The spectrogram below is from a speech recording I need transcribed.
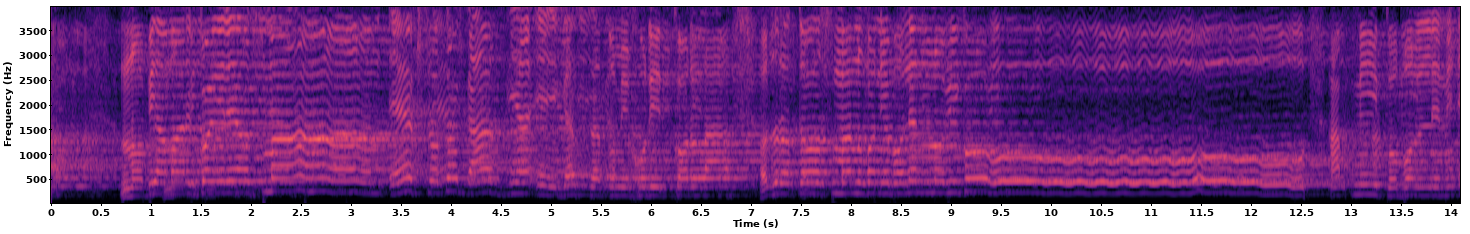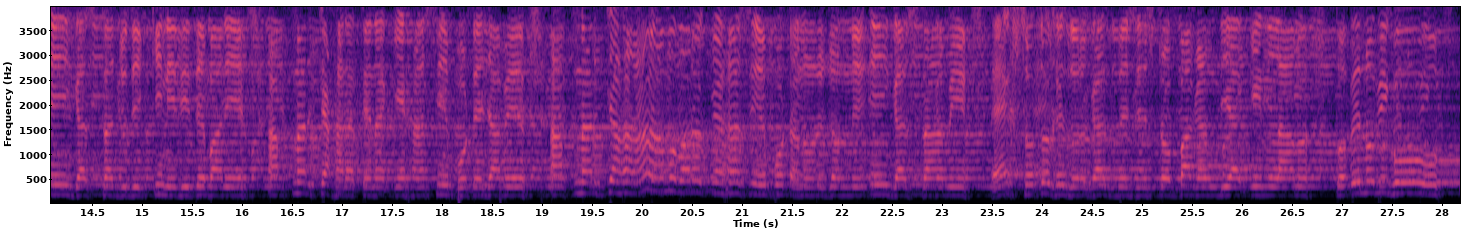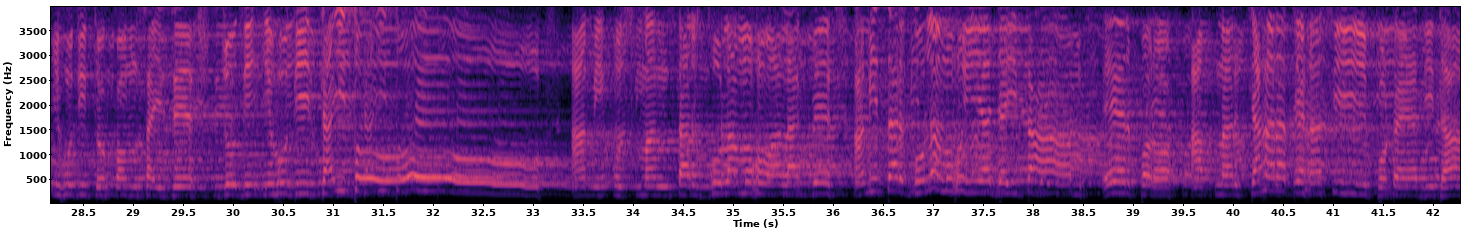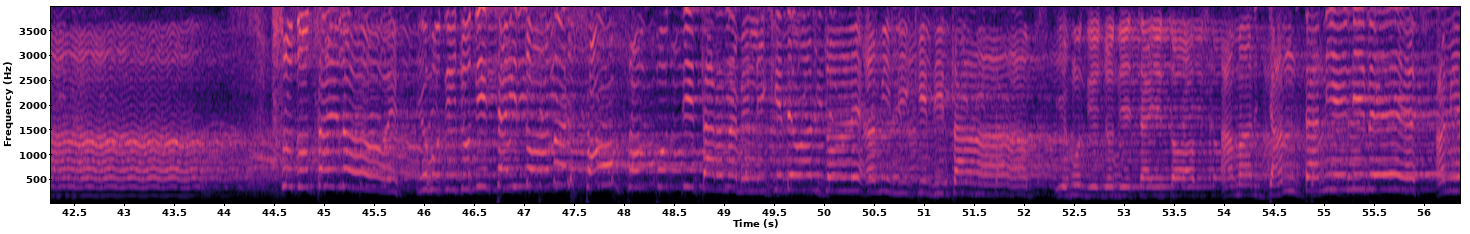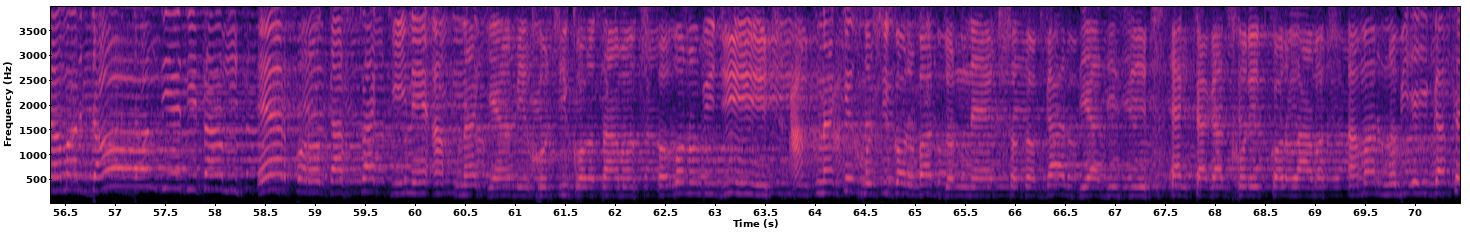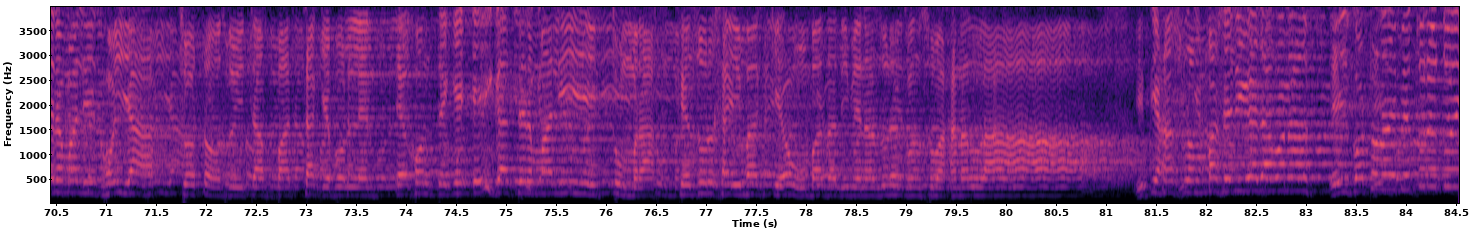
নবী আমার কয়রে ওসমান, একশত গাছ দিয়া এই গাছটা তুমি খরিদ করলা। হজরত ওসমান গনি বলেন, নবী গো আপনি তো বললেন এই গাছটা যদি কিনে দিতে পারে, আপনার চেহারাতে নাকি হাসি ফুটে যাবে। আপনার চেহারা মোবারকে হাসি ফোটানোর জন্য এই গাছটা আমি একশত খেজুর গাছ বিশিষ্ট বাগান দিয়া কিনলাম। তবে নবী গো, ইহুদি তো কম চাইছে যদি ইহুদি চাইতো আমি ওসমান তার গোলাম হওয়া লাগবে, আমি তার গোলাম হইয়া যাইতাম। এরপর আপনার চেহারাতে হাসি ফোটাইয়া দিতাম। শুধু তাই নয়, ইহুদি যদি চাইতো আমার সব সম্পত্তি তার নামে লিখে দেওয়ার জন্য আমি লিখে দিতাম। ইহুদি যদি চাইতো আমার জানটা নিয়ে নিবে, আমি আমার জান এরপরও গাছটা কিনে আপনাকে আমি খুশি করতাম। নবীজি, আপনাকে খুশি করবার জন্য একশত গাছ দিয়া দিছি, একটা গাছ খরিদ করলাম। আমার নবী এই গাছের মালিক হইয়া ছোট দুইটা বাচ্চাকে বললেন, এখন থেকে এই গাছের মালিক তোমরা খেজুর খাইবা, কেউ বাধা দিবে না। জোরে কোন সুবহানাল্লাহ। ইতিহাস লম্বা, সেদিকে যাব না। এই ঘটনার ভেতরে নাম্বার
